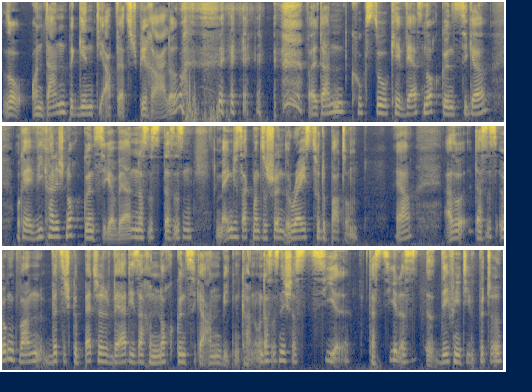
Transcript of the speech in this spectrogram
So, und dann beginnt die Abwärtsspirale, weil dann guckst du, okay, wer ist noch günstiger? Okay, wie kann ich noch günstiger werden? Das ist, das ist ein, im Englischen sagt man so schön, the race to the bottom. Ja, also das ist irgendwann, wird sich gebettelt, wer die Sache noch günstiger anbieten kann. Und das ist nicht das Ziel. Das Ziel ist äh, definitiv, bitte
